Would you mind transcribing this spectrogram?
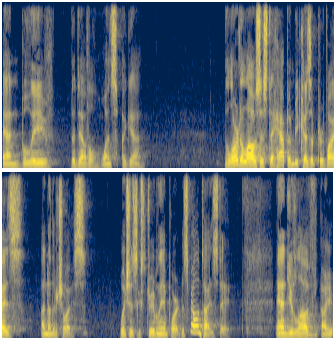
and believe the devil once again. The Lord allows this to happen because it provides another choice, which is extremely important. It's Valentine's Day. And you love, are you,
